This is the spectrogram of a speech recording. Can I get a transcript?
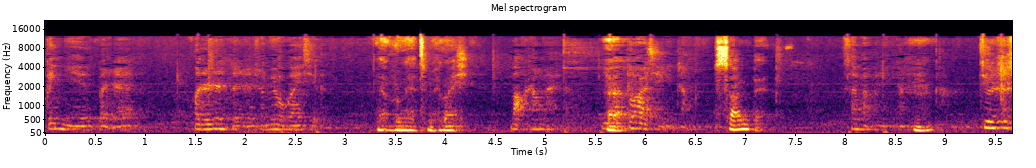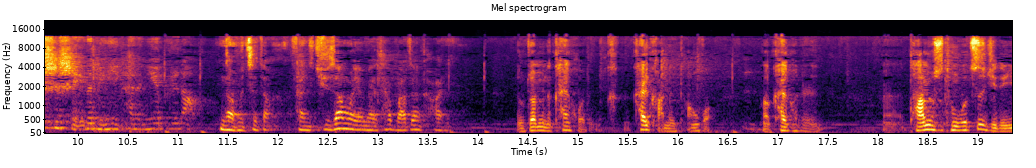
跟你本人或者认识的人是没有关系的。那不跟这没关系。网上买的，一般多少钱一张？三百。三百块钱一张银行卡，就是是谁的名义开的，你也不知道。那不知道，反正居上我也买他八张卡的。有专门的开伙的开卡的团伙，啊，开卡的人，嗯，他们是通过自己的一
